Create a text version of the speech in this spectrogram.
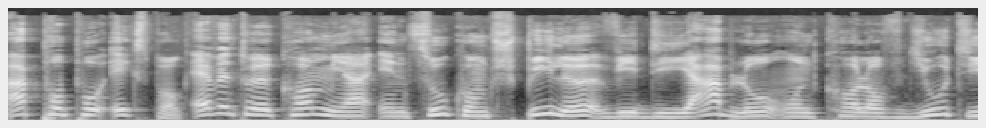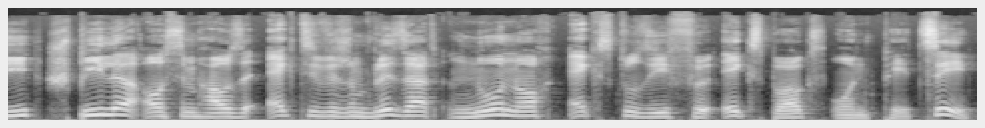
Apropos Xbox, eventuell kommen ja in Zukunft Spiele wie Diablo und Call of Duty, Spiele aus dem Hause Activision Blizzard, nur noch exklusiv für Xbox und PC.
